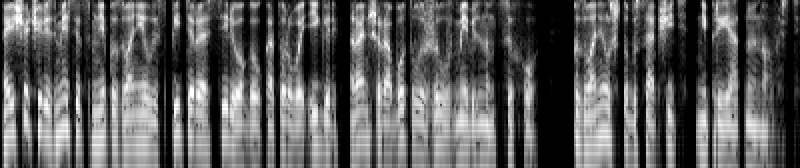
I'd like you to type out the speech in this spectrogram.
А еще через месяц мне позвонил из Питера Серега, у которого Игорь раньше работал и жил в мебельном цеху. Позвонил, чтобы сообщить неприятную новость.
